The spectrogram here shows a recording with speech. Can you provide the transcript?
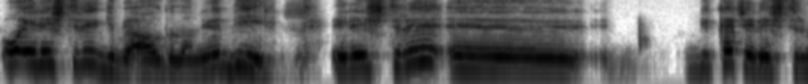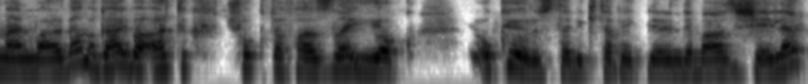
O eleştiri gibi algılanıyor. Değil. Eleştiri e, birkaç eleştirmen vardı ama galiba artık çok da fazla yok. Okuyoruz tabii kitap eklerinde bazı şeyler.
